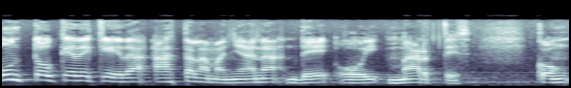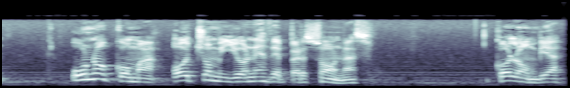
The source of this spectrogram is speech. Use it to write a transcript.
un toque de queda hasta la mañana de hoy martes. Con 1,8 millones de personas, Colombia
